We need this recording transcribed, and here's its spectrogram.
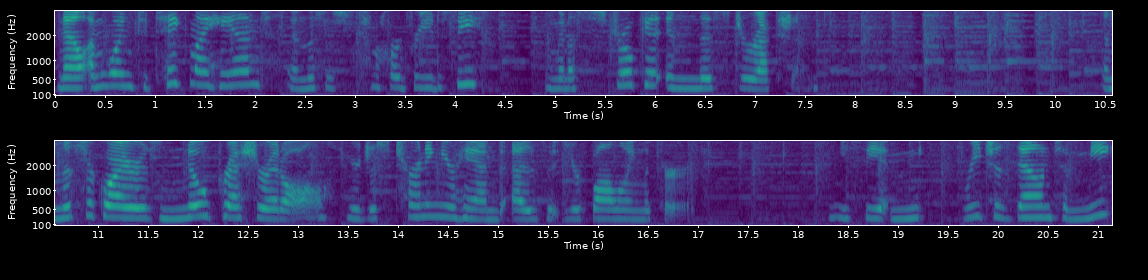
Now I'm going to take my hand, and this is kind of hard for you to see, I'm going to stroke it in this direction. And this requires no pressure at all. You're just turning your hand as you're following the curve. You see it reaches down to meet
